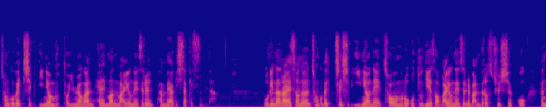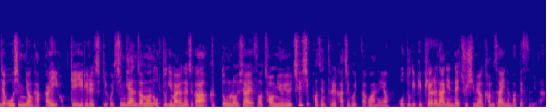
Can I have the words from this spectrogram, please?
1912년부터 유명한 헬먼 마요네즈를 판매하기 시작했습니다. 우리나라에서는 1972년에 처음으로 오뚜기에서 마요네즈를 만들어서 출시했고 현재 50년 가까이 업계 1위를 지키고. 신기한 점은 오뚜기 마요네즈가 극동 러시아에서 점유율 70%를 가지고 있다고 하네요. 오뚜기 PPL은 아닌데 주시면 감사히는 받겠습니다.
